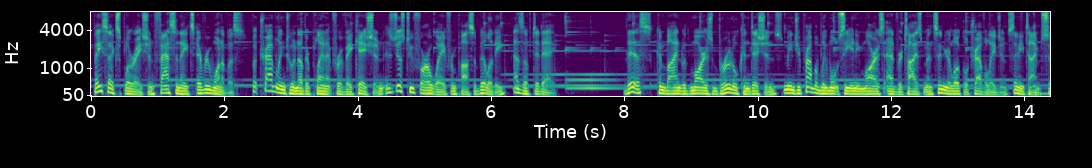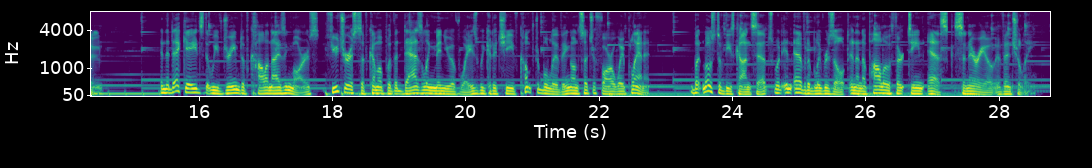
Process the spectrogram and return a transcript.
Space exploration fascinates every one of us, but traveling to another planet for a vacation is just too far away from possibility as of today. This, combined with Mars' brutal conditions, means you probably won't see any Mars advertisements in your local travel agents anytime soon. In the decades that we've dreamed of colonizing Mars, futurists have come up with a dazzling menu of ways we could achieve comfortable living on such a faraway planet. But most of these concepts would inevitably result in an Apollo 13 esque scenario eventually.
